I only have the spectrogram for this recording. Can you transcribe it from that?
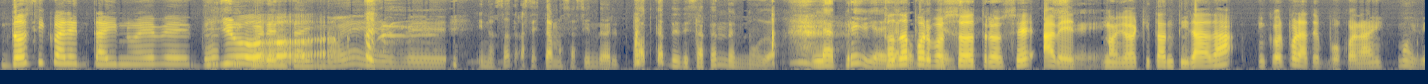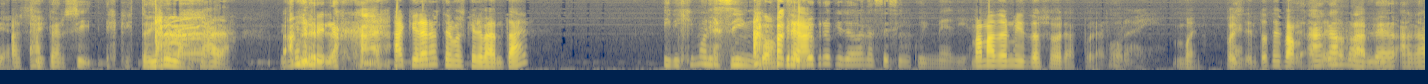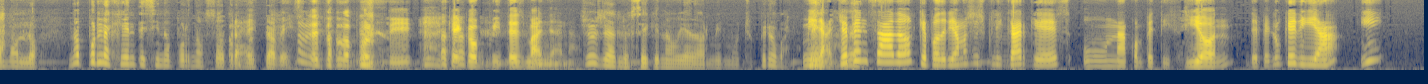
2 y 49. 2 y Dios. 49. Y nosotras estamos haciendo el podcast de Desatando el Nudo. La previa de la Todo por vosotros, ¿eh? A ver, Sí. no, yo aquí tan tirada. Incorpórate un poco, Anaí. Muy bien. Así. Ah, pero sí, es que estoy relajada. Estoy muy relajada. ¿A qué hora nos tenemos que levantar? Y dijimos las 5, O pero yo creo que ya van a ser 5 y media. Vamos a dormir dos horas por ahí. Por ahí. Bueno, pues entonces vamos a hacerlo Hagámoslo, rápido. hagámoslo. No por la gente, sino por nosotras esta vez. Sobre todo por ti, que compites mañana. Yo ya lo sé que no voy a dormir mucho, pero bueno. Mira, Venga, yo he pensado que podríamos explicar que es una competición de peluquería y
